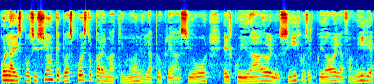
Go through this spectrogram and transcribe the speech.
con la disposición que tú has puesto para el matrimonio, la procreación, el cuidado de los hijos, el cuidado de la familia,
